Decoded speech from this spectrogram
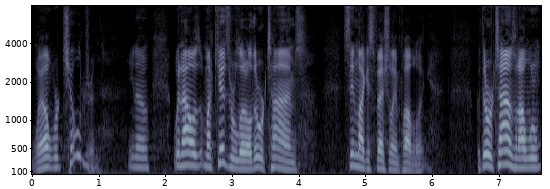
well we're children you know when i was my kids were little there were times seemed like especially in public but there were times when I would,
